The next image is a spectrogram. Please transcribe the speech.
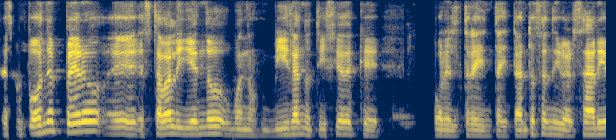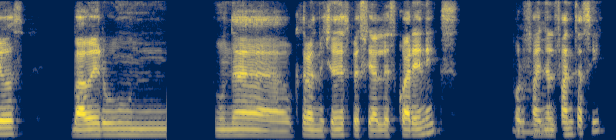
se supone, pero eh, estaba leyendo, bueno, vi la noticia de que por el treinta y tantos aniversarios va a haber un, una transmisión especial de Square Enix por Mm. Final Fantasy.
